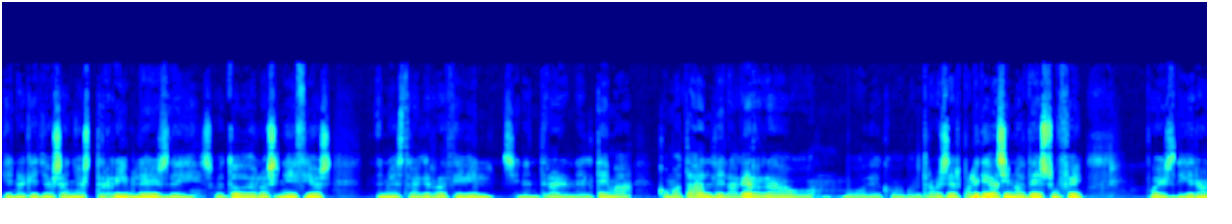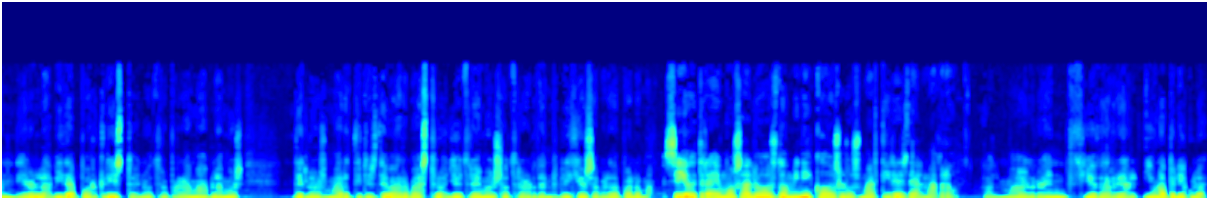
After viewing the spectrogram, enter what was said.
que en aquellos años terribles, de, sobre todo de los inicios de nuestra guerra civil, sin entrar en el tema como tal de la guerra o, o de controversias políticas, sino de su fe, pues dieron, dieron la vida por Cristo. En otro programa hablamos de los mártires de Barbastro y hoy traemos otra orden religiosa, ¿verdad, Paloma? Sí, hoy traemos a los dominicos, los mártires de Almagro. Almagro en Ciudad Real. Y una película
